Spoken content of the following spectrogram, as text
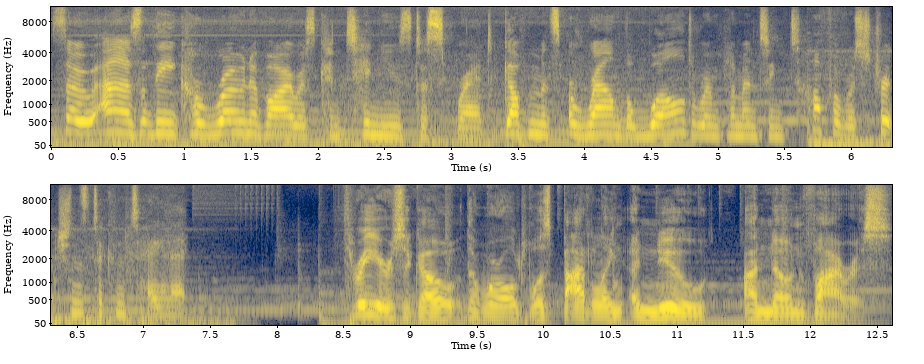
So, as the coronavirus continues to spread, governments around the world are implementing tougher restrictions to contain it. Three years ago, the world was battling a new unknown virus.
